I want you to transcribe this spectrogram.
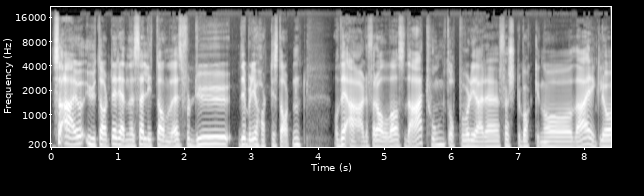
så er jo utartet rennet seg litt annerledes. For du Det blir jo hardt i starten. Og det er det for alle. Altså, det er tungt oppover de der første bakkene, og det er egentlig å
